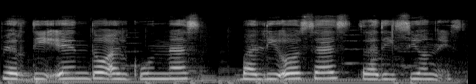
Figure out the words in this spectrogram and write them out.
perdiendo algunas valiosas tradiciones.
